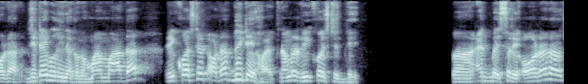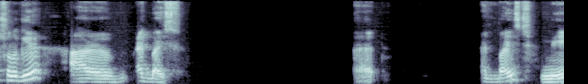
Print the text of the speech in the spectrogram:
অর্ডার যেটাই বলি না কেন মাই মাদার রিকোয়েস্টেড অর্ডার দুইটাই হয়। আমরা রিকোয়েস্টেড দিই। অ্যাডভাইস সরি অর্ডার হচ্ছে গিয়ে, আর অ্যাডভাইস অ্যাডভাইসড মি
